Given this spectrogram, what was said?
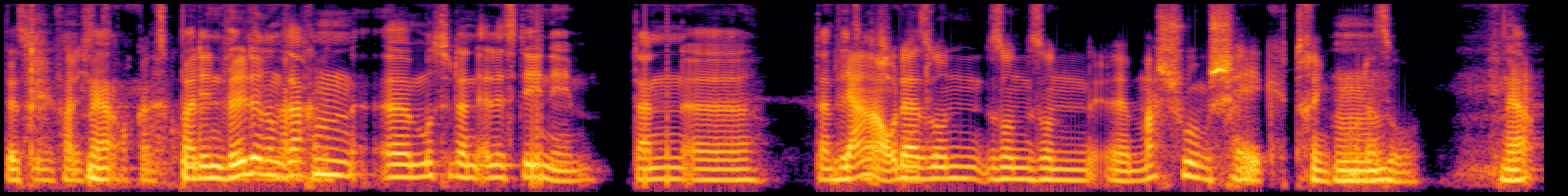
Deswegen fand ich das ja, auch ganz cool. bei den wilderen Sachen äh, musst du dann LSD nehmen. Dann, äh, dann Ja, oder gut. so ein, so ein, so ein äh, Mushroom-Shake trinken Mhm. oder so. Ja.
